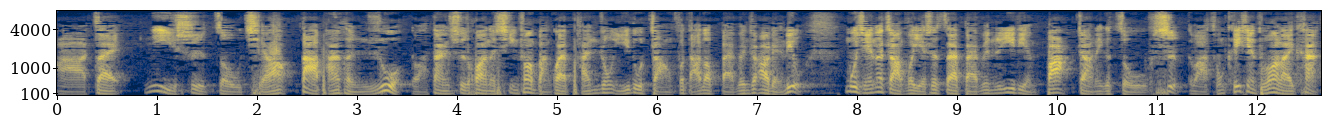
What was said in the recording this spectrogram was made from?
啊在。逆势走强，大盘很弱，对吧？但是的话呢，信创板块盘中一度涨幅达到百分之二点六，目前呢涨幅也是在百分之一点八这样的一个走势，对吧？从 K 线图上来看，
